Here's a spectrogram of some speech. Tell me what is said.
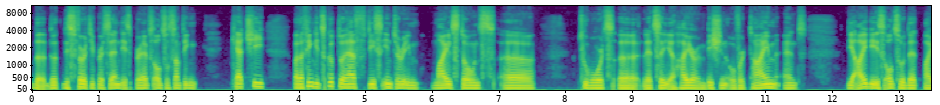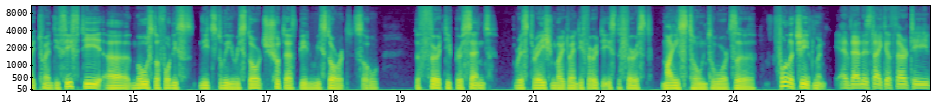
the, the, this 30% is perhaps also something catchy, but I think it's good to have these interim milestones uh, towards, uh, let's say, a higher ambition over time. And the idea is also that by 2050, uh, most of what is needs to be restored should have been restored. So the 30% restoration by 2030 is the first milestone towards a full achievement. And then it's like a 30,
